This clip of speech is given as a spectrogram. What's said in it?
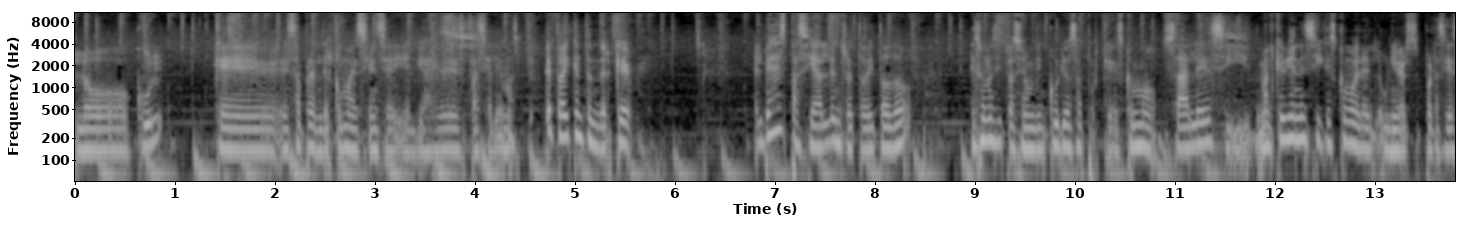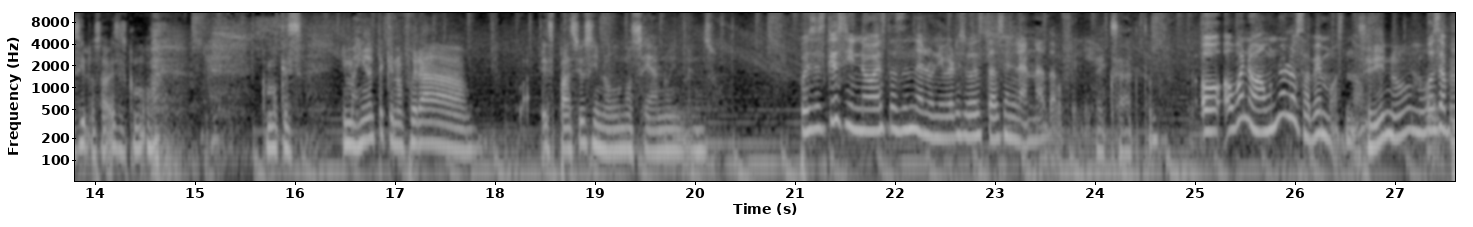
lo cool que es aprender como de ciencia y el viaje espacial y demás. Que todo hay que entender que el viaje espacial, dentro de todo y todo, es una situación bien curiosa porque es como sales y mal que vienes sigues como en el universo, por así decirlo, ¿sabes? Es como, como que es, imagínate que no fuera espacio, sino un océano inmenso. Pues es que si no estás en el universo, estás en la nada, Ofelia. Exacto. O, o bueno, aún no lo sabemos, ¿no? Sí, no, no. O sea, exacto.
